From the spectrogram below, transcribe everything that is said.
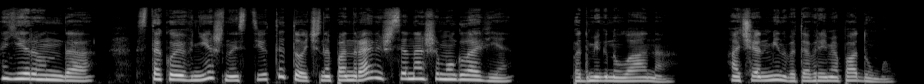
«Ерунда. С такой внешностью ты точно понравишься нашему главе», — подмигнула она. А Чан Мин в это время подумал.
